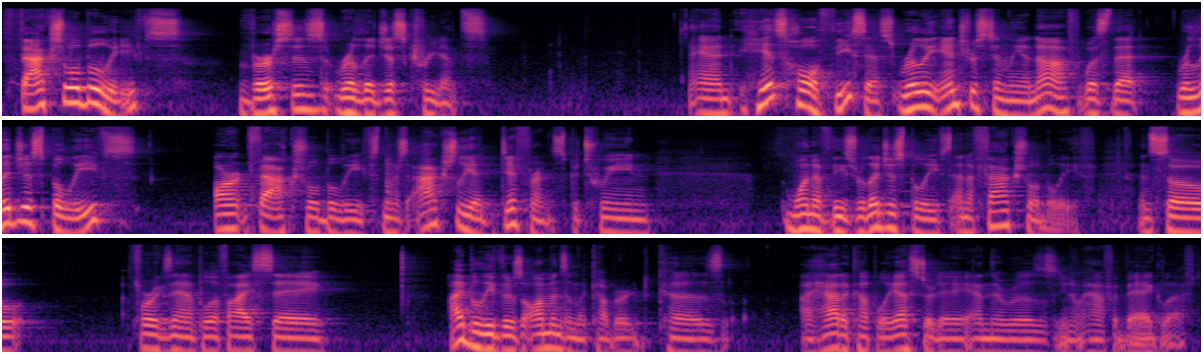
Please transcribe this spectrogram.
factual beliefs versus religious credence. And his whole thesis, really interestingly enough, was that religious beliefs aren't factual beliefs. And there's actually a difference between one of these religious beliefs and a factual belief. And so, for example, if I say, I believe there's almonds in the cupboard because I had a couple yesterday and there was, you know, half a bag left.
